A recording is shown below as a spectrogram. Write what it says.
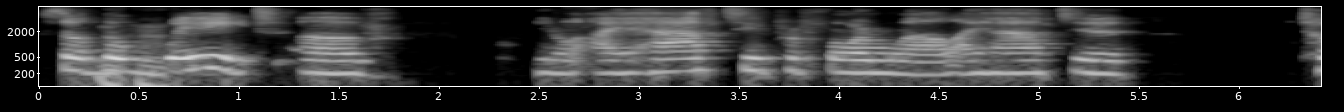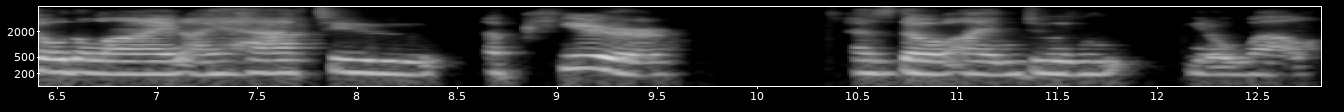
So the mm-hmm. weight of, you know, I have to perform well, I have to toe the line, I have to appear as though I'm doing, you know, well.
